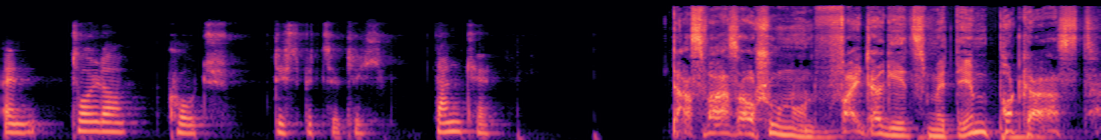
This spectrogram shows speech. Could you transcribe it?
ein toller Coach diesbezüglich. Danke. Das war's auch schon und weiter geht's mit dem Podcast.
